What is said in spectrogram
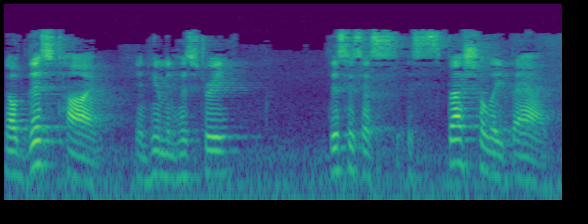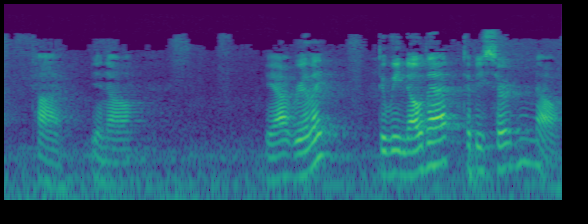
No, this time in human history, this is a especially bad time, you know? Yeah, really? Do we know that to be certain? No,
